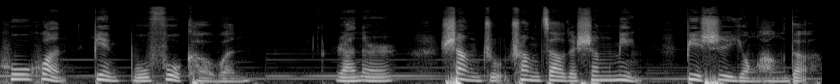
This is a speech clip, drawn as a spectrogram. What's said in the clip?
呼唤便不复可闻。然而，上主创造的生命必是永恒的，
